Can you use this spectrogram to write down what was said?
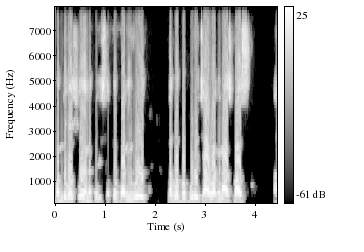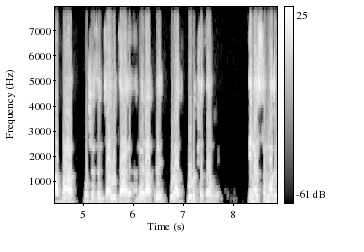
બંદોબસ્ત હોય અને પછી સત્તર તારીખ રોજ લગભગ બપોરે ચાર વાગ્યાના આસપાસ આપણા પ્રોસેસન ચાલુ થાય અને રાત્રે પૂરા પૂર્ણ થતા હોય. એના સમગ્ર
